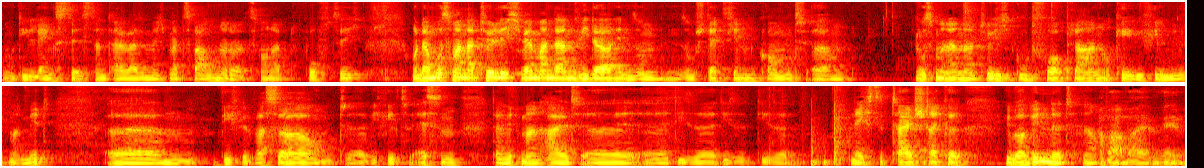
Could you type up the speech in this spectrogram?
und die längste ist dann teilweise manchmal 200 oder 250. Und da muss man natürlich, wenn man dann wieder in so, in so einem Städtchen kommt, ähm, muss man dann natürlich gut vorplanen, okay, wie viel nimmt man mit, ähm, wie viel Wasser und äh, wie viel zu essen, damit man halt äh, äh diese, diese, diese nächste Teilstrecke überwindet. Ja. Aber, aber wenn,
